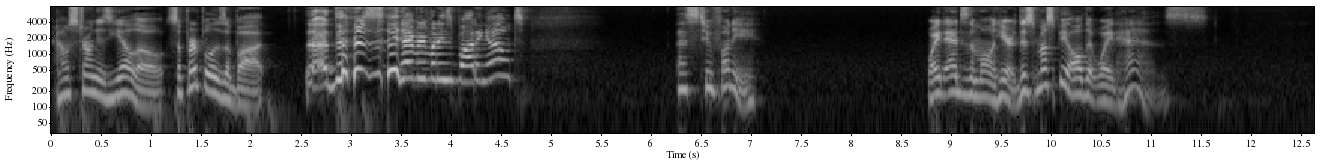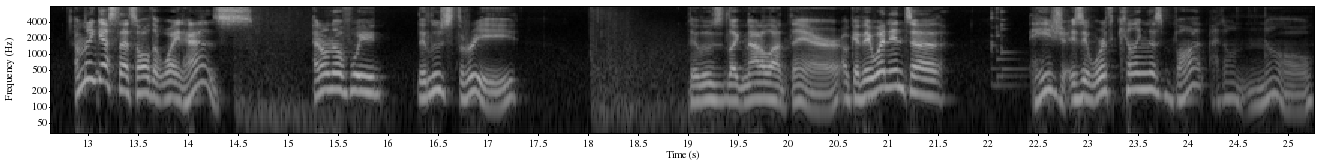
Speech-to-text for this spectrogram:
How strong is yellow? So purple is a bot. Everybody's botting out. That's too funny. White adds them all here. This must be all that white has. I'm to guess that's all that white has. I don't know if we... They lose three. They lose like not a lot there. Okay, they went into Asia. Is it worth killing this bot? I don't know.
